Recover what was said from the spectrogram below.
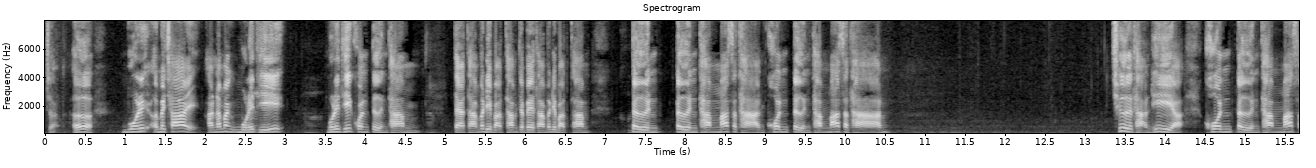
ำจะเออมูลนิเออไม่ใช่ อันนั้นมันมูลนิธิเอ่อมูลนิธิคนตื่นทำครับแต่ฐานปฏิบัติธรรมจะเป็นฐานปฏิบัติธรรม ตื่นตื่นธรรมสถาน คนตื่นธรรมสถาน ชื่อสถานที่อะคนตื่นธรรมส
